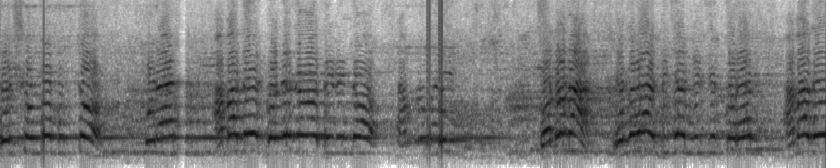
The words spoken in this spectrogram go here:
বৈষম্য মুক্ত করেন। আমাদের ঘটে যাওয়া বিভিন্ন সাম্প্রদায়িক ঘটনা, এগুলোর বিচার নিশ্চিত করেন। আমাদের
